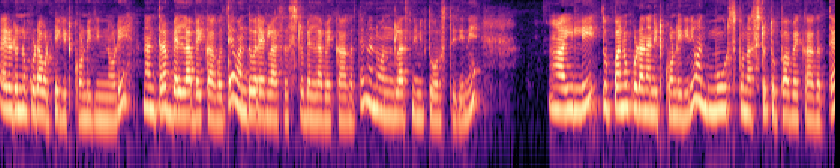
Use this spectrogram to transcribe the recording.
ಎರಡನ್ನೂ ಕೂಡ ಒಟ್ಟಿಗೆ ಇಟ್ಕೊಂಡಿದ್ದೀನಿ ನೋಡಿ. ನಂತರ ಬೆಲ್ಲ ಬೇಕಾಗುತ್ತೆ. ಒಂದೂವರೆ ಗ್ಲಾಸಷ್ಟು ಬೆಲ್ಲ ಬೇಕಾಗುತ್ತೆ. ನಾನು ಒಂದು ಗ್ಲಾಸ್ ನಿಮಗೆ ತೋರಿಸ್ತಿದ್ದೀನಿ. ಇಲ್ಲಿ ತುಪ್ಪನೂ ಕೂಡ ನಾನು ಇಟ್ಕೊಂಡಿದ್ದೀನಿ. ಒಂದು ಮೂರು ಸ್ಪೂನಷ್ಟು ತುಪ್ಪ ಬೇಕಾಗುತ್ತೆ.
